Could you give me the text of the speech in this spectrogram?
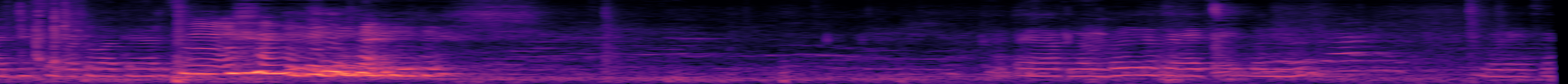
आजीचा बटवा तयार आता याला आपल्याला बंद करायचं आहे बंद. जोडायचं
